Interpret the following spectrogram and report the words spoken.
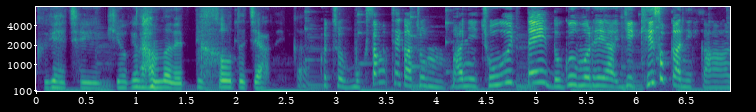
그게 제일 기억에 남는 에피소드지 않을까. 그쵸. 목 상태가 좀 많이 좋을 때 녹음을 해야 이게 계속 가니까.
